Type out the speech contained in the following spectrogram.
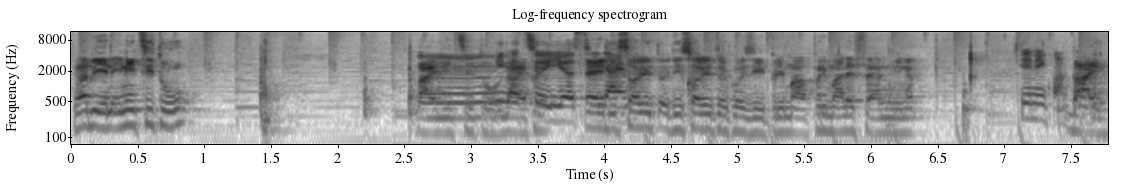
Va bene, inizi tu? Vai, inizi tu. Mm, dai. inizio io, sì, Eh, di dai. solito, di solito è così, prima, prima le femmine. Tieni qua. Dai.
